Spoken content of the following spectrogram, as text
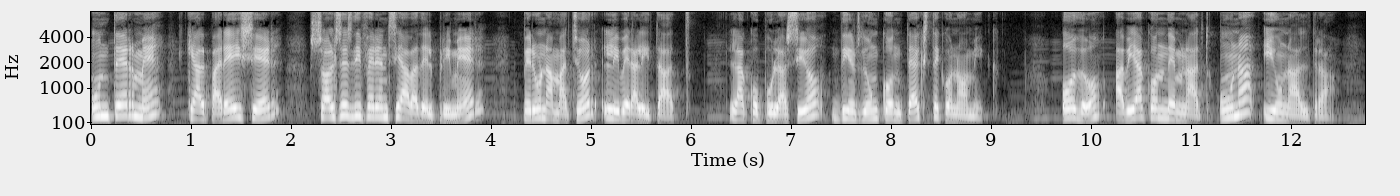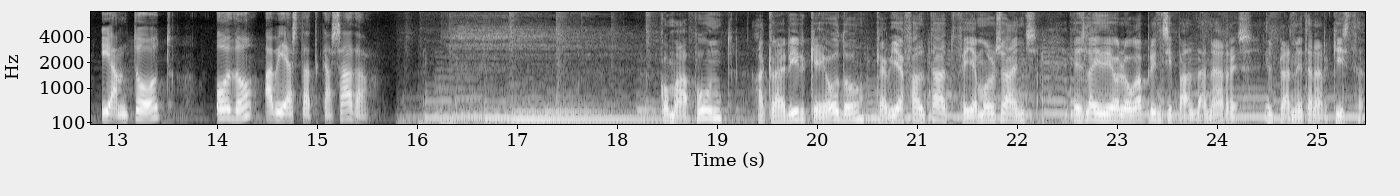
un terme que al pareixer sols es diferenciava del primer per una major liberalitat, la copulació dins d'un context econòmic. Odo havia condemnat una i una altra, i amb tot, Odo havia estat casada. Com a apunt, aclarir que Odo, que havia faltat feia molts anys, és la ideòloga principal d'Anarres, el planeta anarquista,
